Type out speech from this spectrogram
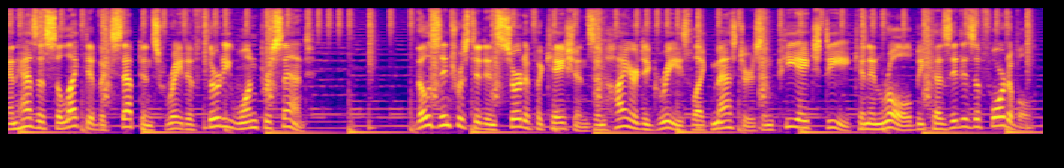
and has a selective acceptance rate of 31%. Those interested in certifications and higher degrees like master's and PhD can enroll because it is affordable.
